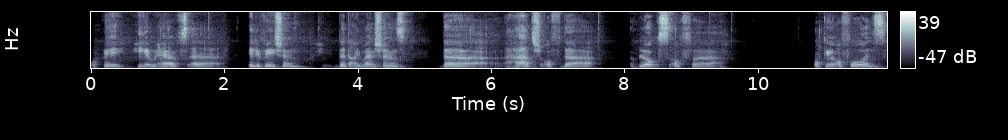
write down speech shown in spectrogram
okay here we have uh, elevation the dimensions the hatch of the blocks of uh, okay of walls.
